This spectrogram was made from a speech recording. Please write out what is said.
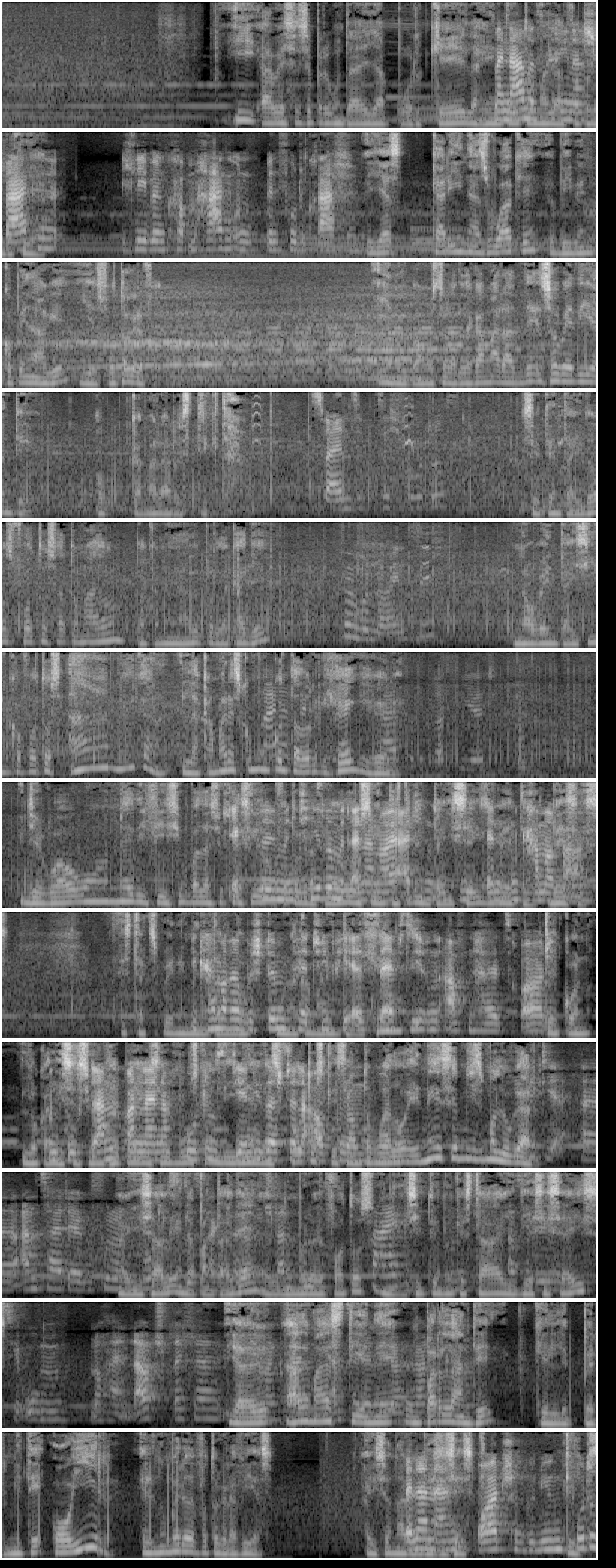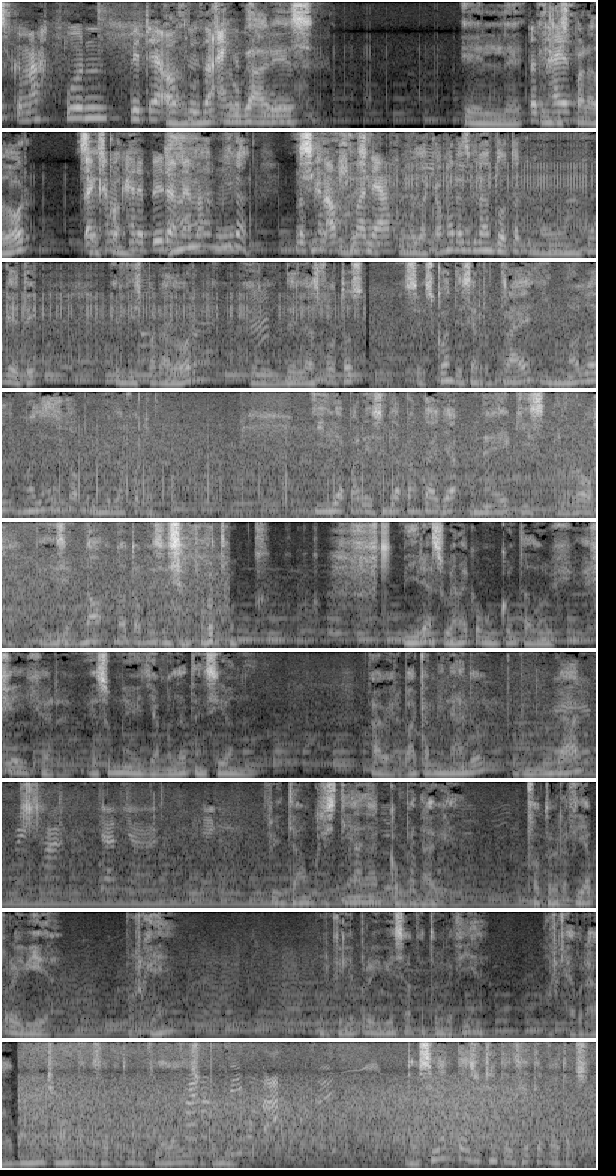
Y a veces se pregunta ella por qué la gente mein Name ist Karina. Schwake. Ich lebe in Kopenhagen und bin Fotografin. Ella es Karina Schwake, vive en Copenhague y es fotógrafa. Y nos va a mostrar la cámara desobediente o cámara restricta. 72 fotos. 72 fotos ha tomado, va caminando por la calle. 95. 95 fotos. Ah, mira, la cámara es como un contador Geiger. Llegó a un edificio, un palacio que ha sido fotografiado mit einer neuartigen 236 intelligenten ve- Kamera. veces. Die Kamera bestimmt per GPS selbst ihren Aufenthaltsort. und sucht dann online nach Fotos, die an dieser las Stelle fotos que se han aufgenommen tomado en ese mismo lugar. Die äh, Anzahl der gefundenen Ahí Fotos sale en la pantalla aktuellen el número de fotos, en el sitio en el que está hay Außerdem 16. ist hier oben noch ein Lautsprecher, Y über den ade- man quasi die además tiene un parlante que le permite oír el número de fotografías. Wenn an einem Ort schon genügend Fotos gemacht wurden, wird der Auslöser eingezogen. El, das el heißt, disparador dann kann man keine Bilder ah, mehr machen. Mira. das sí, kann auch schon decir, mal nerven. Como la cámara es grandota, como un juguete, el disparador el de las fotos se esconde, se retrae y no, lo, no le deja oprimir la foto. Y le aparece en la pantalla una X roja. Te dice, no, no tomes esa foto. Mira, suena como un contador Heiger. Eso me llamó la atención. A ver, va caminando por un lugar. Freetown Cristiana, Copenhague. Fotografía prohibida. ¿Por qué? ¿Por qué le prohíbe esa fotografía? Porque habrá mucha gente que se ha fotografiado ahí, supongo. 287 fotos.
